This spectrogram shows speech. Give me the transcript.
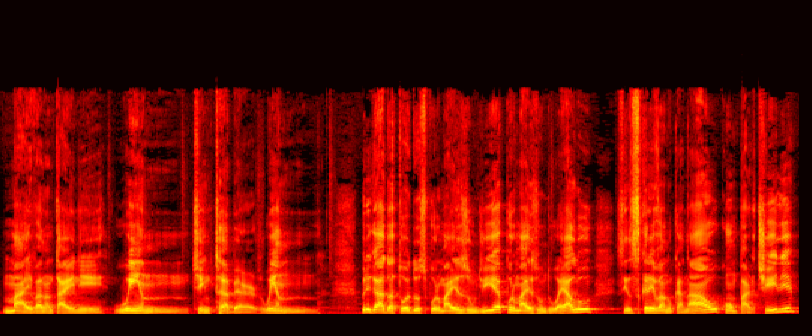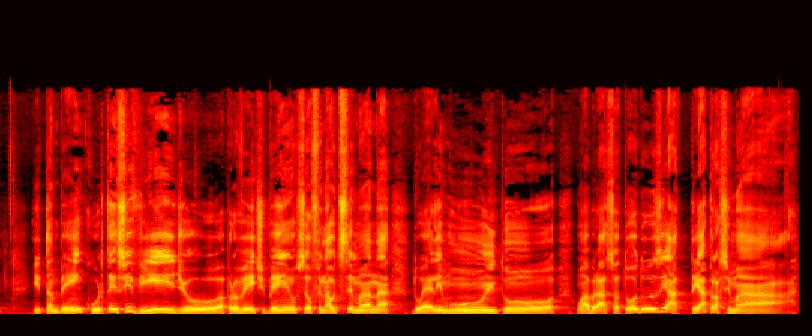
My Valentine, win. Team Tubbers, win. Obrigado a todos por mais um dia, por mais um duelo. Se inscreva no canal, compartilhe. E também curta esse vídeo, aproveite bem o seu final de semana, duele muito. Um abraço a todos e até a próxima!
